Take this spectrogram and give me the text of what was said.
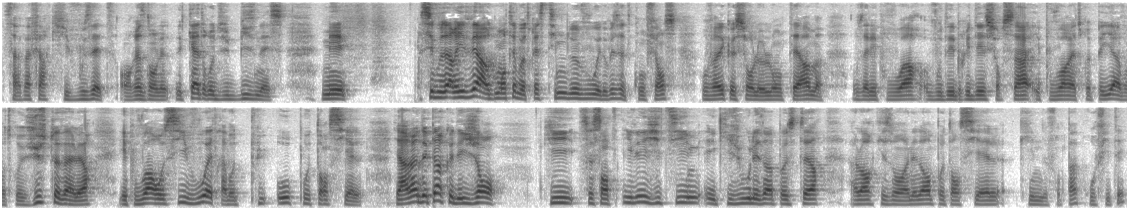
ça va faire qui vous êtes. On reste dans le cadre du business. Mais si vous arrivez à augmenter votre estime de vous et de cette confiance, vous verrez que sur le long terme, vous allez pouvoir vous débrider sur ça et pouvoir être payé à votre juste valeur et pouvoir aussi vous être à votre plus haut potentiel. Il n'y a rien de pire que des gens qui se sentent illégitimes et qui jouent les imposteurs alors qu'ils ont un énorme potentiel qu'ils ne font pas profiter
